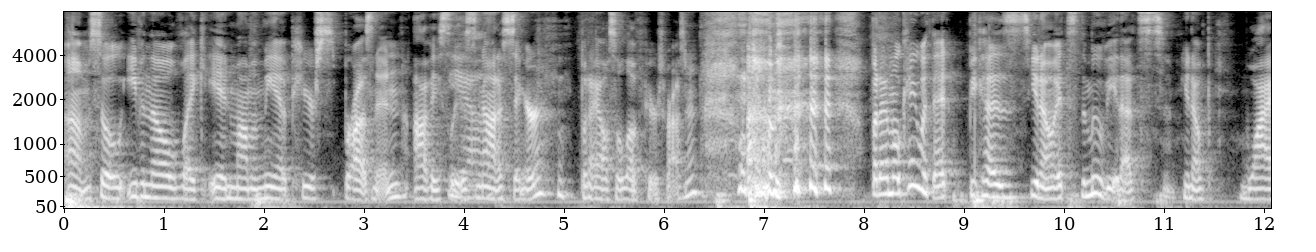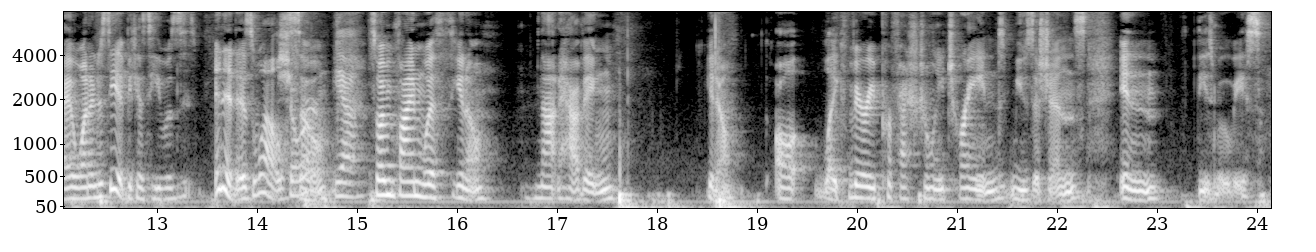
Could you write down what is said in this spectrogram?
Um, so even though, like in Mamma Mia, Pierce Brosnan obviously is not a singer, but I also love Pierce Brosnan. Um, but I'm okay with it because you know it's the movie. That's you know why I wanted to see it because he was in it as well. Sure, So yeah. so I'm fine with you know not having you know, all like very professionally trained musicians in these movies.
